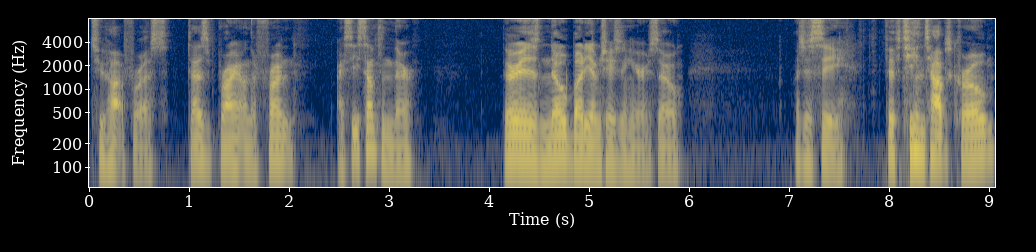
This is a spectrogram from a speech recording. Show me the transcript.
too hot for us. Dez Bryant on the front. I see something there. There is nobody I'm chasing here, so Let's just see. 15 Topps Chrome.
